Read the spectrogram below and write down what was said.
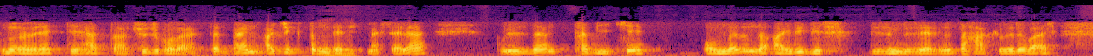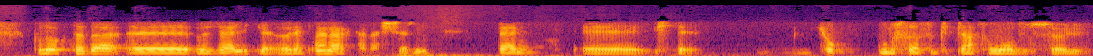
bunu öğretti. Hatta çocuk olarak da ben acıktım dedik mesela. Bu yüzden tabii ki onların da ayrı bir bizim üzerimizde hakları var. Bu noktada e, özellikle öğretmen arkadaşların ben e, işte çok uluslararası bir platform olduğunu söylüyorum.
